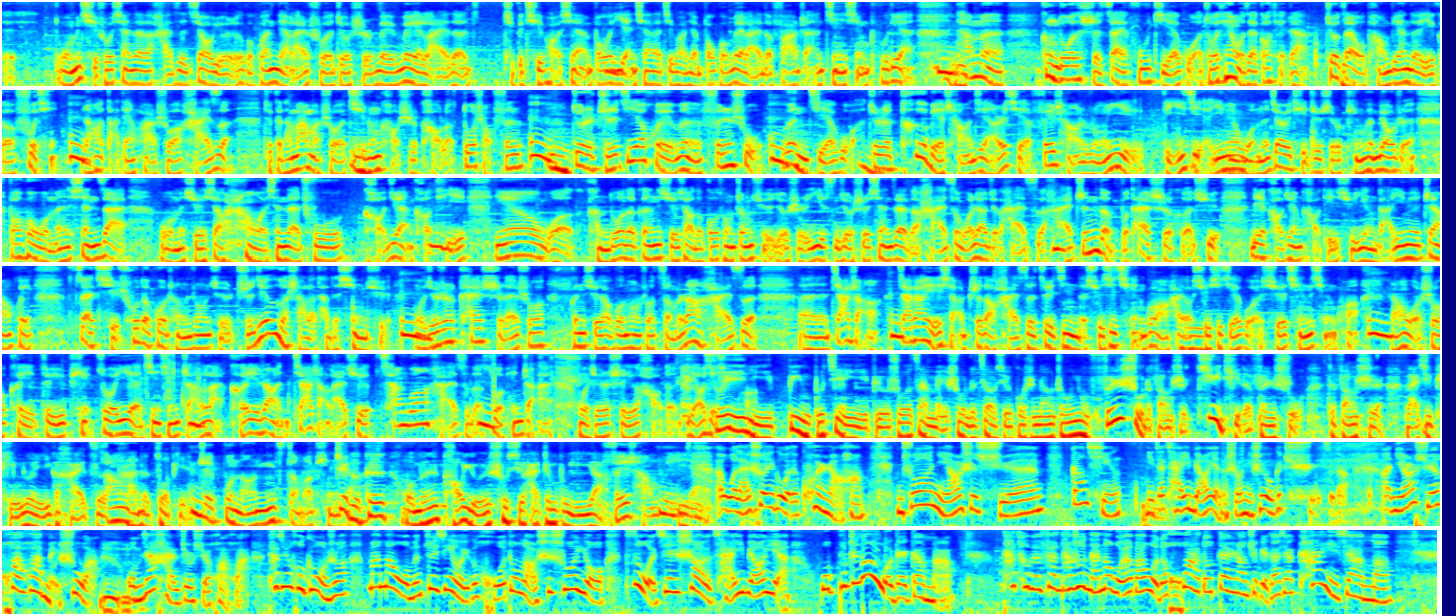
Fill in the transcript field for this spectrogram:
我们起初现在的孩子教育有个观点来说，就是为未来的。这个起跑线，包括眼下的起跑线，包括未来的发展进行铺垫。他们更多的是在乎结果。昨天我在高铁站，就在我旁边的一个父亲，然后打电话说，孩子就给他妈妈说，期中考试考了多少分？嗯，就是直接会问分数，问结果，就是特别常见，而且非常容易理解。因为我们的教育体制就是评分标准，包括我们现在我们学校让我现在出考卷考题，因为我很多。多的跟学校的沟通争取，就是意思就是现在的孩子，我了解的孩子还真的不太适合去列考卷考题去应答，因为这样会在起初的过程中去直接扼杀了他的兴趣。我觉着开始来说跟学校沟通说怎么让孩子，呃，家长家长也想知道孩子最近的学习情况，还有学习结果、学情的情况。然后我说可以对于品作业进行展览，可以让家长来去参观孩子的作品展，我觉得是一个好的了解。以你并不建议，比如说在美术的教学过程当中，用分数的方式，具体的分数的方式来去评论一个孩子他的作品。这不能，你怎么评？这个跟我们考语文、数学还真不一样，非常不一样。哎，我来说一个我的困扰哈。你说你要是学钢琴，你在才艺表演的时候，你是有个曲子的啊。你要是学画画、美术啊，我们家孩子就是学画画。他最后跟我说：“妈妈，我们最近有一个活动，老师说有自我介绍，有才艺表演，我不知道我该干嘛。”他特别烦，他说：“难道我要把我的画都带上去给大家看一下吗？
